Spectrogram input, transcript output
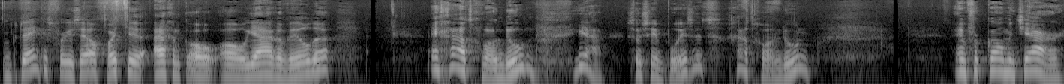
bedenk eens voor jezelf wat je eigenlijk al, al jaren wilde. En ga het gewoon doen. Ja, zo simpel is het. Ga het gewoon doen. En voor komend jaar,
